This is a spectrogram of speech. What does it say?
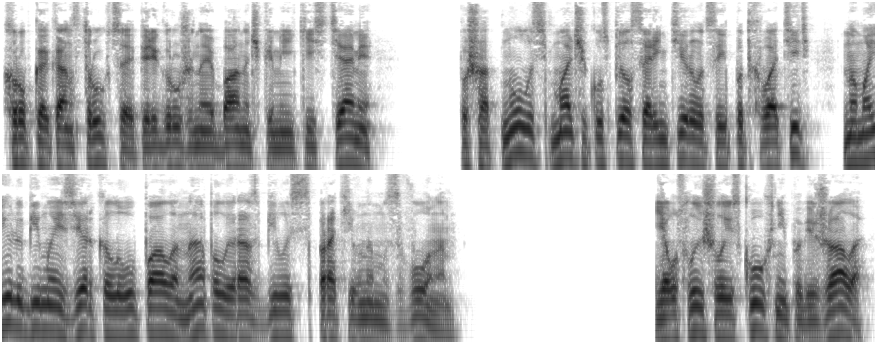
Хрупкая конструкция, перегруженная баночками и кистями, пошатнулась, мальчик успел сориентироваться и подхватить, но мое любимое зеркало упало на пол и разбилось с противным звоном. Я услышала из кухни, побежала.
